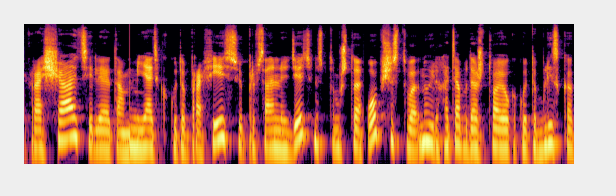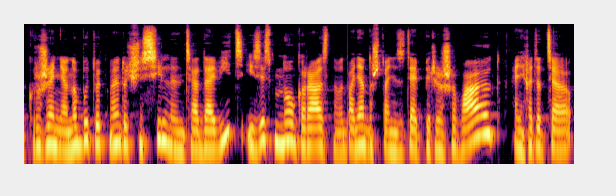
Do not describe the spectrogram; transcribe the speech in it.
прекращать или там менять какую-то профессию, профессиональную деятельность, потому что общество, ну или хотя бы даже твое какое-то близкое окружение, оно будет в этот момент очень сильно на тебя давить, и здесь много разного. Понятно, что они за тебя переживают, они хотят тебя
